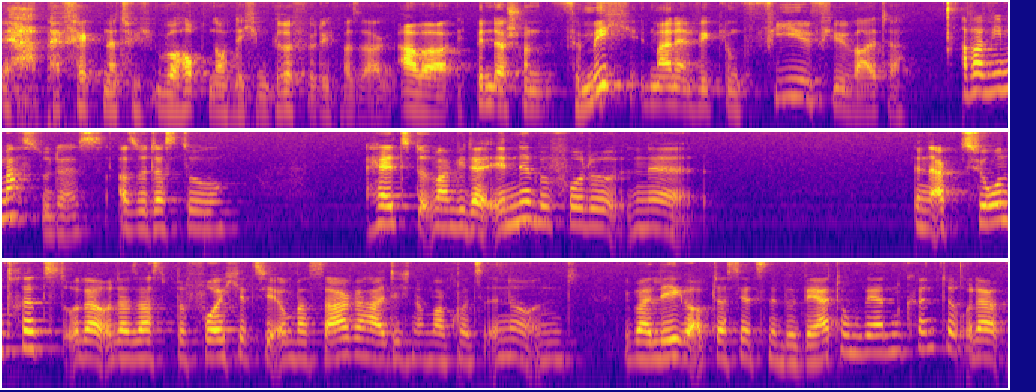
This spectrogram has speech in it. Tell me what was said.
ja, perfekt natürlich überhaupt noch nicht im Griff, würde ich mal sagen. Aber ich bin da schon für mich in meiner Entwicklung viel, viel weiter. aber wie machst du das? Also, dass du hältst du immer wieder inne, bevor du eine in Aktion trittst oder, oder sagst, bevor ich jetzt hier irgendwas sage, halte ich nochmal kurz inne und überlege, ob das jetzt eine Bewertung werden könnte? Oder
